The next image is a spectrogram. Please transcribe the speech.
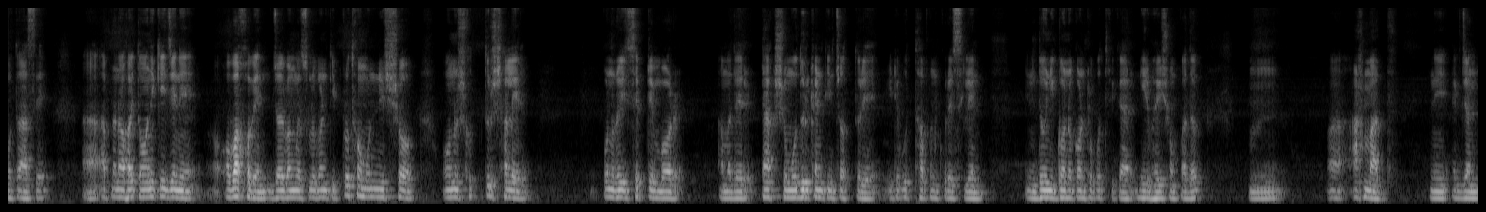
মতো আছে। আপনারা হয়তো অনেকেই জেনে অবাক হবেন, জয় বাংলা স্লোগানটি প্রথম উনিশশো উনসত্তর সালের পনেরোই সেপ্টেম্বর আমাদের ডাকসু মধুর ক্যান্টিন চত্বরে এটা উত্থাপন করেছিলেন দৈনিক গণকণ্ঠ পত্রিকার নির্বাহী সম্পাদক আহমাদ। উনি একজন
